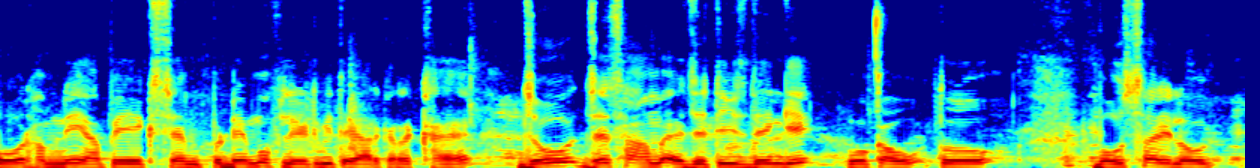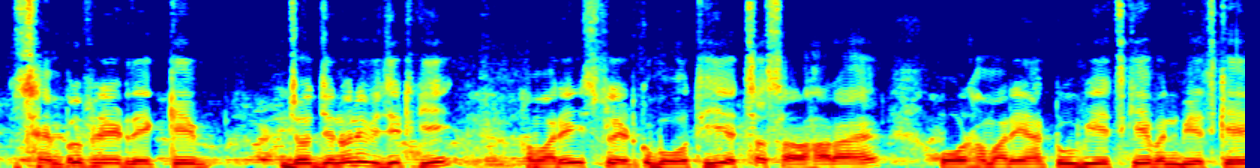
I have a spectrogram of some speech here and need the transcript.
और हमने यहाँ पे एक सैम्प डेमो फ्लेट भी तैयार कर रखा है, जो जैसा हम एज देंगे, वो कहो तो बहुत सारे लोग सैंपल फ्लेट देख के जो जिन्होंने विज़िट की हमारे इस फ्लैट को बहुत ही अच्छा सहारा है और हमारे यहाँ two B H K one B H K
